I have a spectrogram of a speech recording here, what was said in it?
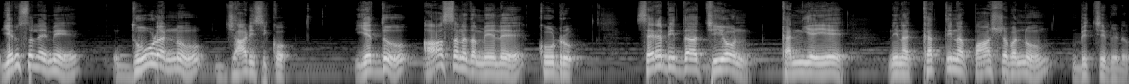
ಎರುಸಲೇಮೆ ಧೂಳನ್ನು ಜಾಡಿಸಿಕೋ ಎದ್ದು ಆಸನದ ಮೇಲೆ ಕೂಡ್ರು. ಸೆರೆಬಿದ್ದ ಚಿಯೋನ್ ಕನ್ಯೆಯೇ, ನಿನ್ನ ಕತ್ತಿನ ಪಾಶವನ್ನು ಬಿಚ್ಚಿಬಿಡು.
